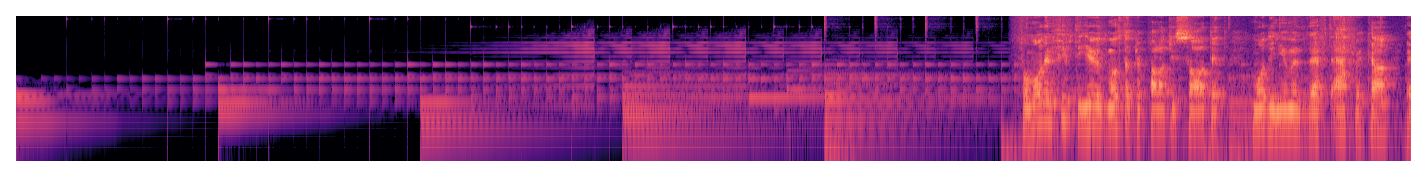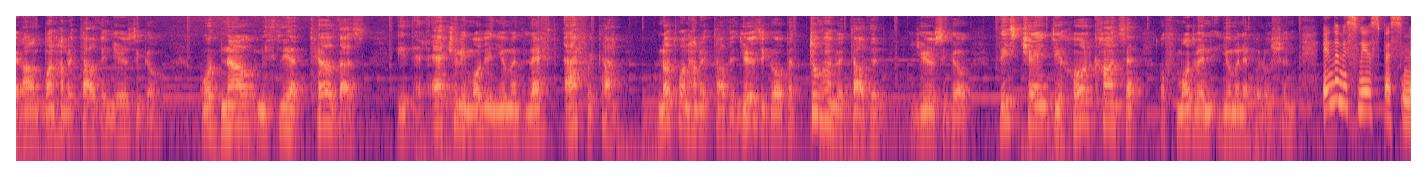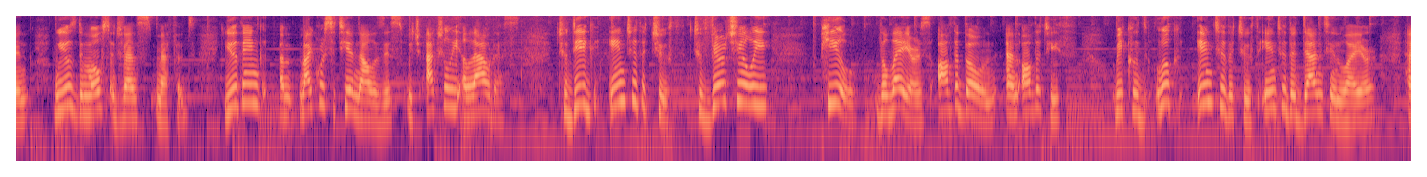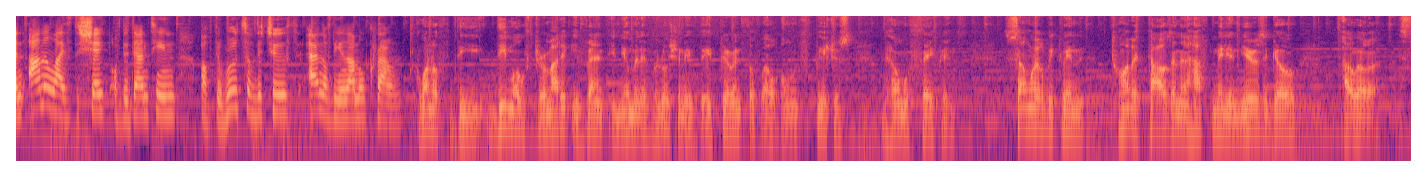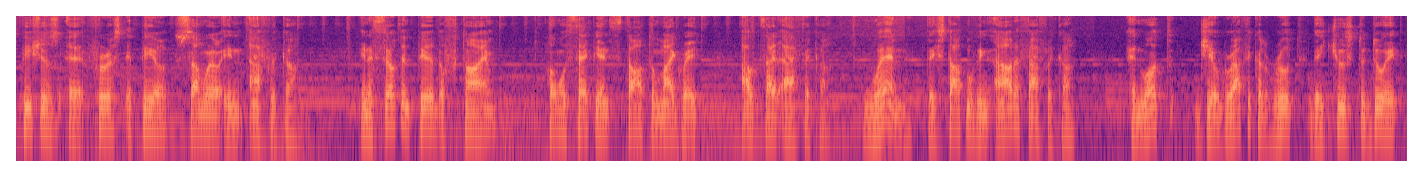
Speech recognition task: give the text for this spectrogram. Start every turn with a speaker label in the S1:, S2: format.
S1: For more than 50 years, most anthropologists thought that modern humans left Africa around 100,000 years ago. What now Misliya tells us is that actually modern humans left Africa not 100,000 years ago, but 200,000 years ago. This changed the whole concept of modern human evolution.
S2: In the Misliya specimen, we used the most advanced methods, using a micro-CT analysis, which actually allowed us to dig into the tooth, to virtually peel the layers of the bone and of the teeth. We could look into the tooth, into the dentin layer, and analyze the shape of the dentin, of the roots of the tooth, and of the enamel crown.
S1: One of the, the most dramatic events in human evolution is the appearance of our own species, the Homo sapiens. Somewhere between 200,000 and a half million years ago, our species uh, first appear somewhere in Africa. In a certain period of time, Homo sapiens start to migrate outside Africa. When they start moving out of Africa and what geographical route they choose to do it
